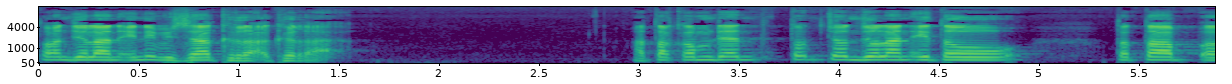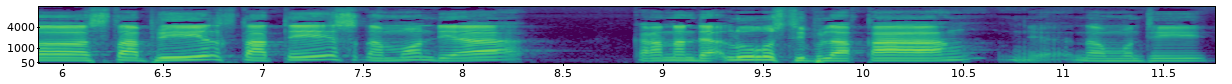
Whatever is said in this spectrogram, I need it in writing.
tonjolan ini bisa gerak-gerak. Atau kemudian tonjolan itu tetap uh, stabil, statis, namun dia karena tidak lurus di belakang, ya, namun di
